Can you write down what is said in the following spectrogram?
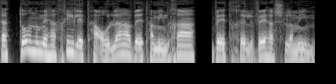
קטון מהכיל את העולה ואת המנחה ואת חלבי השלמים.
